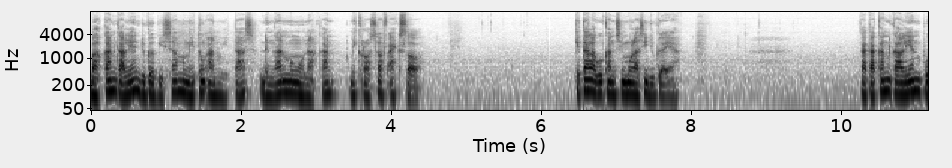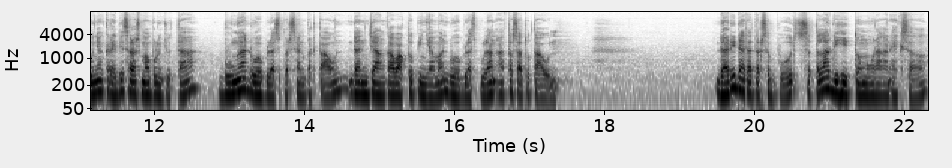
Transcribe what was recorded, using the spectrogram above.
Bahkan kalian juga bisa menghitung anuitas dengan menggunakan Microsoft Excel. Kita lakukan simulasi juga ya. Katakan kalian punya kredit 150 juta, bunga 12% per tahun, dan jangka waktu pinjaman 12 bulan atau 1 tahun. Dari data tersebut, setelah dihitung menggunakan Excel,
